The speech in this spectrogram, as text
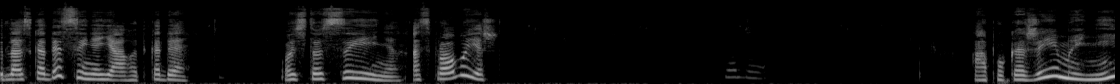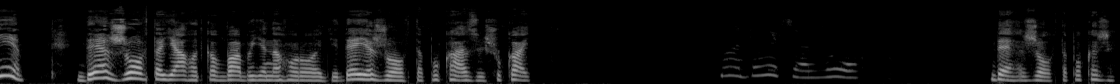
Будь ласка, де синя ягодка? Де? Ось то синя. А спробуєш? А покажи мені, де жовта ягодка в баби є на городі. Де є жовта? Показуй, шукай. Дивися, жовта. Де жовта? Покажи.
